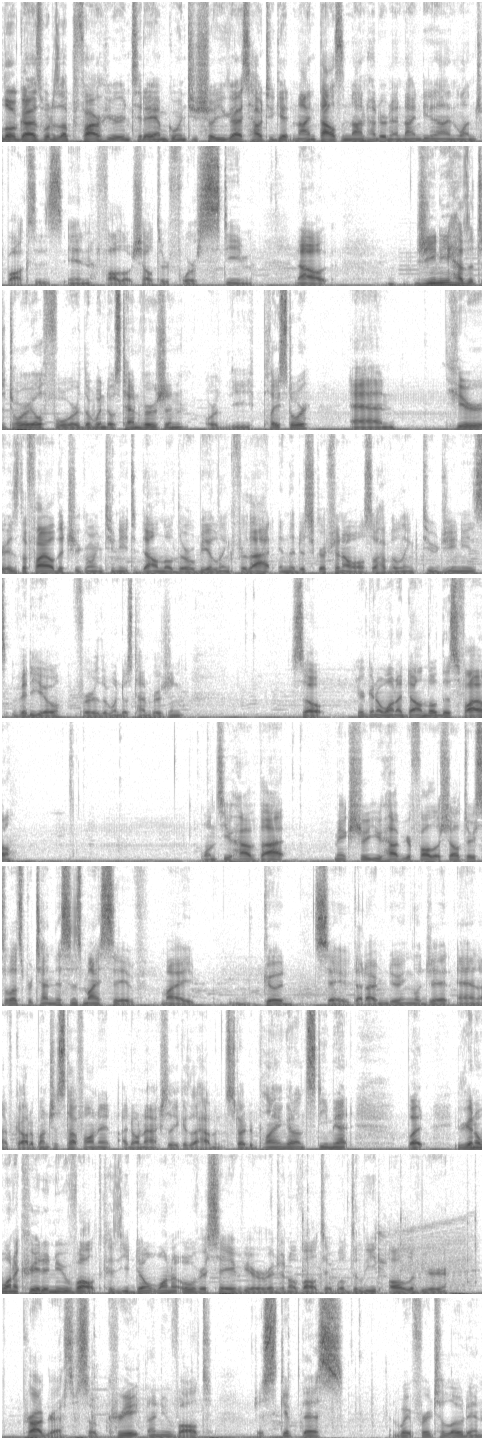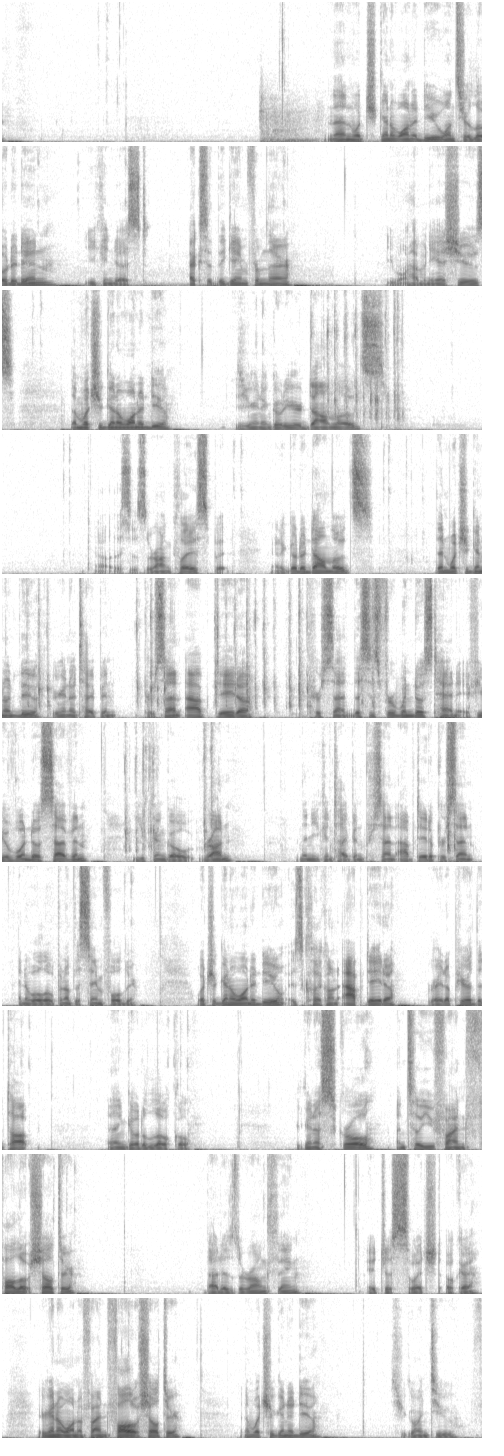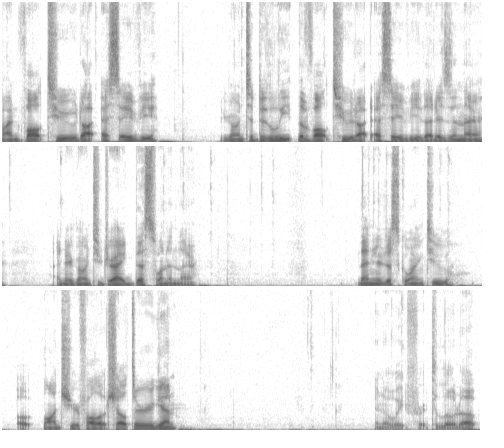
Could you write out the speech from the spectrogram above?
Hello guys, what is up? Pafiro here, and today I'm going to show you guys how to get 9,999 lunchboxes in Fallout Shelter for Steam. Now, Genie has a tutorial for the Windows 10 version, or the Play Store, and here is the file that you're going to need to download. There will be a link for that in the description. I'll also have a link to Genie's video for the Windows 10 version. So, you're going to want to download this file. Once you have that, make sure you have your Fallout Shelter. So let's pretend this is my save, my good save that I'm doing legit, and I've got a bunch of stuff on it. I don't actually because I haven't started playing it on Steam yet, but you're going to want to create a new vault because you don't want to oversave your original vault. It will delete all of your progress. So create a new vault. Just skip this and wait for it to load in. And then what you're going to want to do once you're loaded in, you can just exit the game from there you won't have any issues. Then what you're going to want to do is you're going to go to your downloads. Oh, this is the wrong place, but you're going to go to downloads. Then what you're going to do, you're going to type in percent app data percent. This is for Windows 10. If you have Windows 7, you can go run. Then you can type in percent app data percent, and it will open up the same folder. What you're going to want to do is click on app data right up here at the top, and then go to local. You're going to scroll until you find Fallout Shelter. That is the wrong thing. It just switched. Okay. You're going to want to find Fallout Shelter. And what you're going to do is you're going to find vault2.sav. You're going to delete the vault2.sav that is in there. And you're going to drag this one in there. Then you're just going to oh, launch your Fallout Shelter again. And I'll wait for it to load up.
